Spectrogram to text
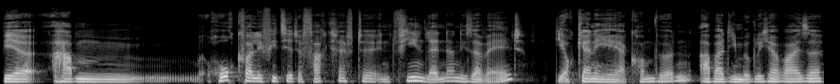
Wir haben hochqualifizierte Fachkräfte in vielen Ländern dieser Welt, die auch gerne hierher kommen würden, aber die möglicherweise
